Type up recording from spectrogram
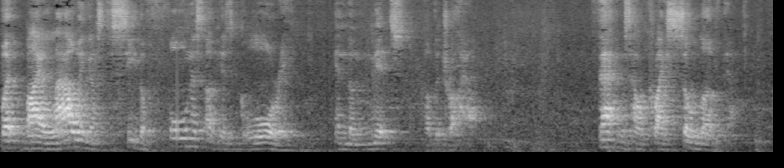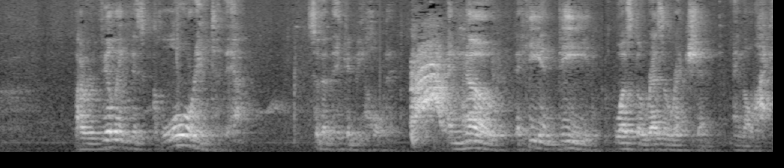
but by allowing us to see the fullness of his glory in the midst of the trial. That was how Christ so loved them by revealing his glory to them so that they could behold it and know that he indeed was the resurrection and the life.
